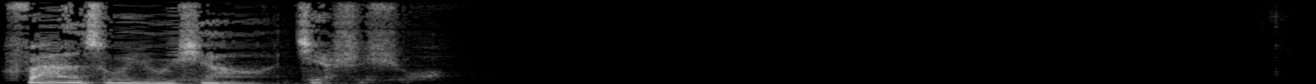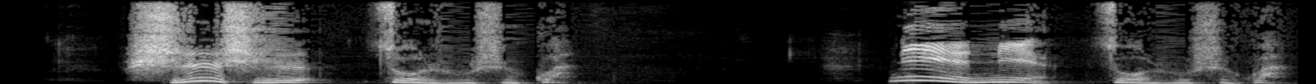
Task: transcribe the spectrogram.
凡所有相，皆是虚妄。时时做如是观，念念。做如是观，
